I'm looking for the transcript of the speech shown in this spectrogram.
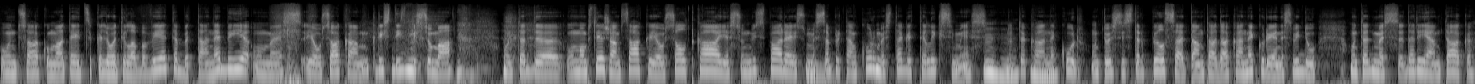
Un sākumā teica, ka ļoti laba vieta, bet tā nebija. Mēs jau sākām krist izmisumā. Un tad uh, un mums tiešām sāka jau salt kājas un viss pārējais, un mēs mm. sapratām, kur mēs tagad te liksimies. Mm -hmm, nu, tā kā mm -hmm. nekur, un tu esi starp pilsētām tādā kā nekurienes vidū. Un tad mēs darījām tā, ka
